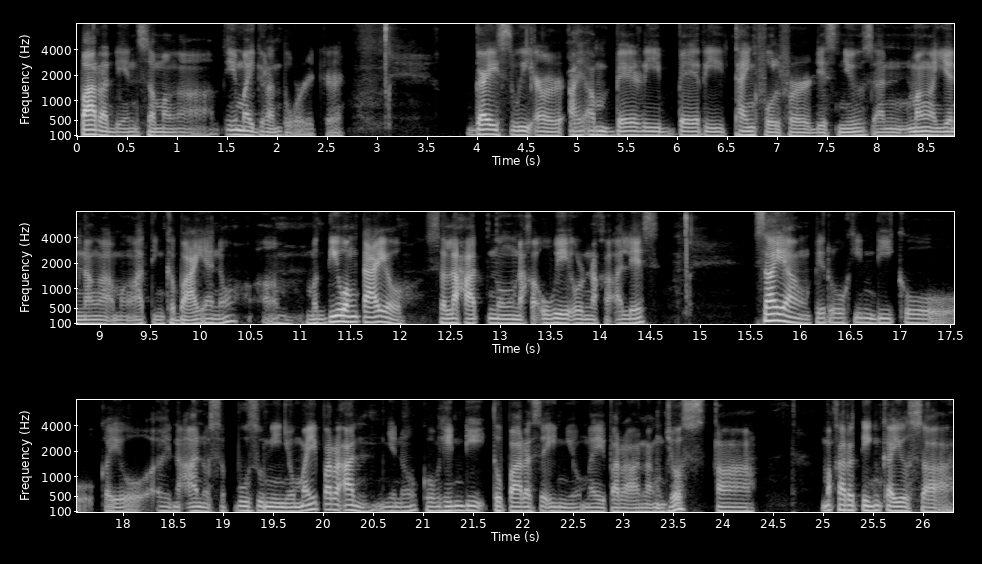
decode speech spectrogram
para din sa mga immigrant worker. Guys, we are I am very very thankful for this news and mga yan na nga mga ating kabayan no. Um, magdiwang tayo sa lahat nung nakauwi or nakaalis. Sayang, pero hindi ko kayo ay naano sa puso ninyo. May paraan, you know, kung hindi ito para sa inyo, may paraan ng Diyos na makarating kayo sa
